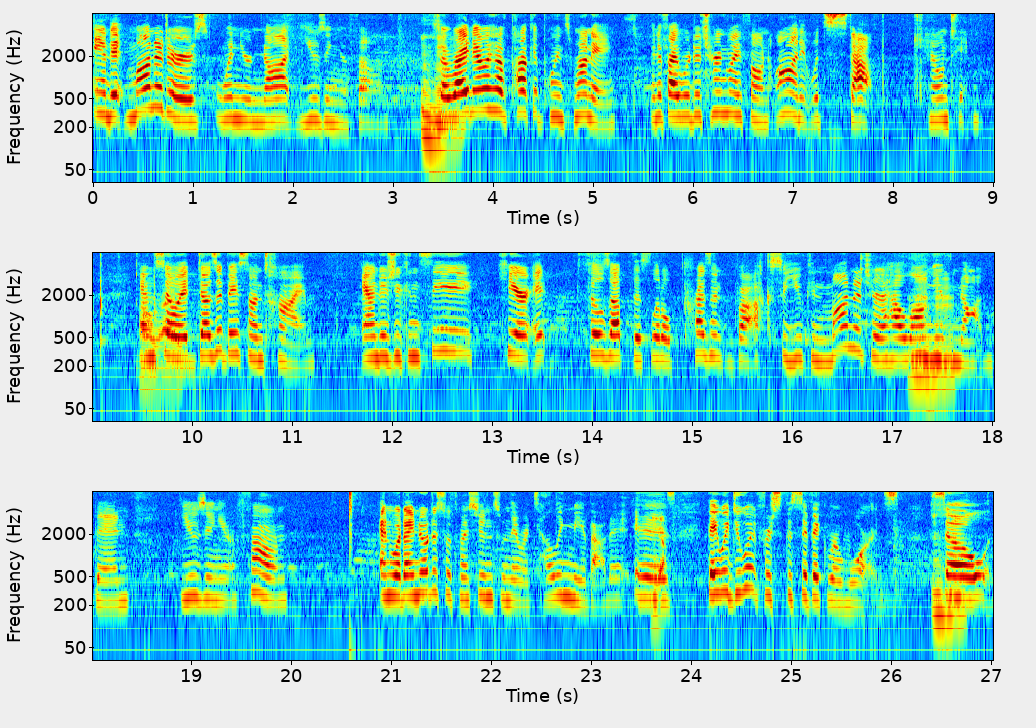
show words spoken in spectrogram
And it monitors when you're not using your phone. Mm-hmm. So right now I have Pocket Points running, and if I were to turn my phone on, it would stop counting. And right. so it does it based on time. And as you can see here, it fills up this little present box so you can monitor how long mm-hmm. you've not been using your phone. And what I noticed with my students when they were telling me about it is yeah. they would do it for specific rewards. Mm-hmm. So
